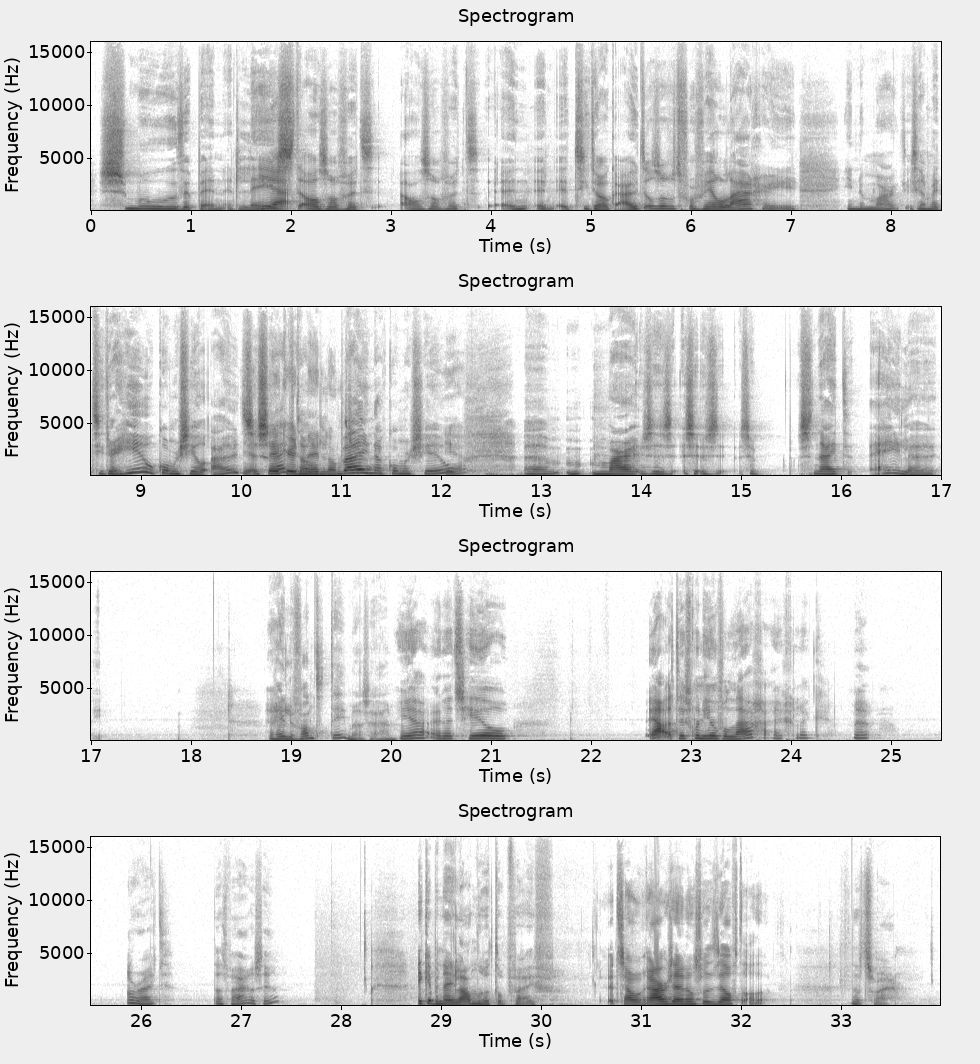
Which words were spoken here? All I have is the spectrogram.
smooth pen. Het leest alsof het, alsof het, en, en het ziet er ook uit alsof het voor veel lager in de markt is. Zeg maar, het ziet er heel commercieel uit. Ja, Ze zeker in Nederland. Bijna commercieel. Ja. Ehm, maar ze, ze, ze, ze snijdt hele relevante thema's aan. ja, en het is heel... Ja, het heeft gewoon heel veel lagen eigenlijk. Alright, dat waren ze. Ik heb een hele andere top 5. Het zou raar zijn als we hetzelfde hadden. Dat is waar.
